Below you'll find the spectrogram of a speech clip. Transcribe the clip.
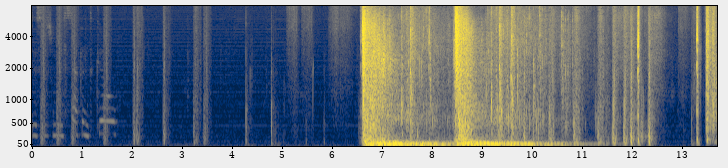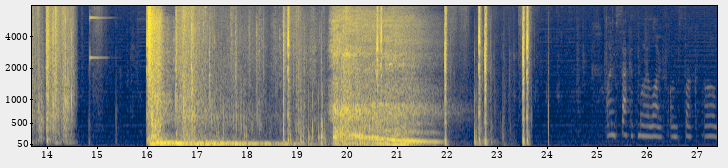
This is my second kill. my life. I'm stuck. Um.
